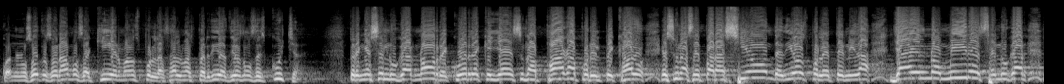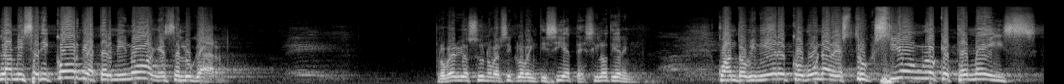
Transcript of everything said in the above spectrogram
Cuando nosotros oramos aquí, hermanos, por las almas perdidas, Dios nos escucha. Pero en ese lugar no, recuerde que ya es una paga por el pecado, es una separación de Dios por la eternidad. Ya Él no mira ese lugar, la misericordia terminó en ese lugar. Proverbios 1, versículo 27, si lo tienen. Cuando viniere como una destrucción lo que teméis,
